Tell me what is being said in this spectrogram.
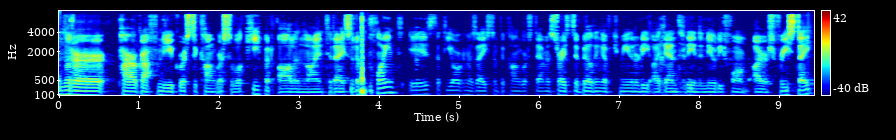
another paragraph from the Eucharistic Congress, so we'll keep it all in line today. So the point is that the organisation of the Congress demonstrates the building of community identity in the newly formed Irish Free State.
